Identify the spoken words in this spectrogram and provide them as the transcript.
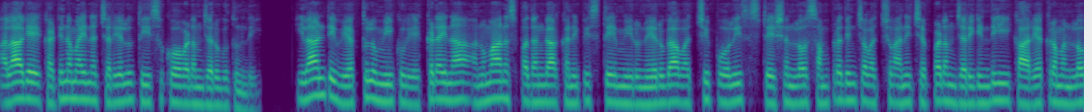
అలాగే కఠినమైన చర్యలు తీసుకోవడం జరుగుతుంది. ఇలాంటి వ్యక్తులు మీకు ఎక్కడైనా అనుమానాస్పదంగా కనిపిస్తే మీరు నేరుగా వచ్చి పోలీస్ స్టేషన్లో సంప్రదించవచ్చు అని చెప్పడం జరిగింది. ఈ కార్యక్రమంలో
